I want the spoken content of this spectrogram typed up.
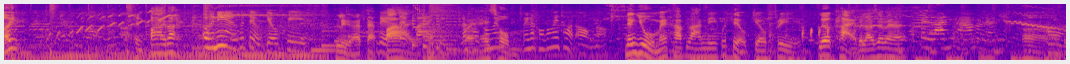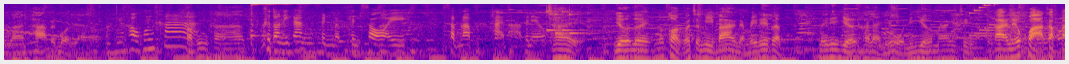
เอ้ย เห็นป้ายปะเออนี่ไงก๋วยเตี๋ยวเกี๊ยวฟรีเหลือแต่เหลือป้าแต่ย ป้ายจริงแล้วไว้เขาก็ให้ไม่ชมไม่แล้วเขาก็ไม่ถอดออกเนาะยังอยู่ไหมครับ ร้านนี้ก๋วยเตี๋ยวเกี๊ยวฟรี เลิกขายไปแล้วใช่ไหมฮะเป็นร้านค้ามาแล้วเนี่ย อ่าเป็นร้านพระไปหมดแล้วโอเคขอบคุณค่ะ ขอบคุณครับ คือตอนนี้กลารเป็นแบบเป็นซอย สำหรับขายผาไปแล้ว ใช่ เยอะเลยเมื่อก่อนก็จะมีบ้างแต่ไม่ได้แบบไม่ได้เยอะขนาดนี้โอ้นี่เยอะมากจริงๆได้เลี้ยวขวากลับไป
